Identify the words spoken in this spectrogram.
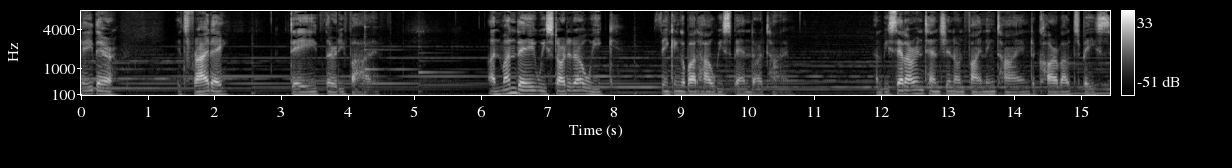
Hey there, it's Friday, day 35. On Monday, we started our week thinking about how we spend our time. And we set our intention on finding time to carve out space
